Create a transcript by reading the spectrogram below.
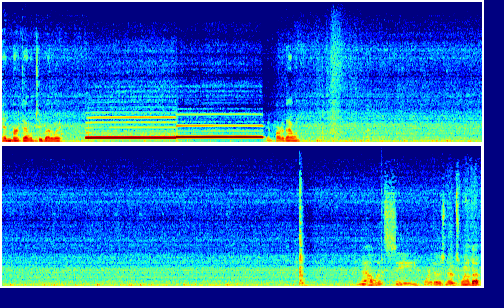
Ahead and burnt that one too, by the way. And part of that one. Now let's see where those notes wound up.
